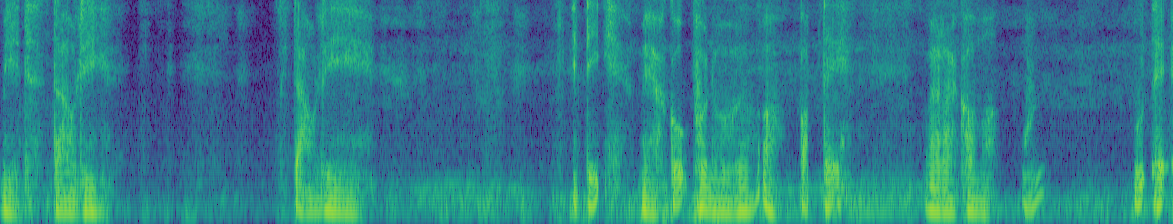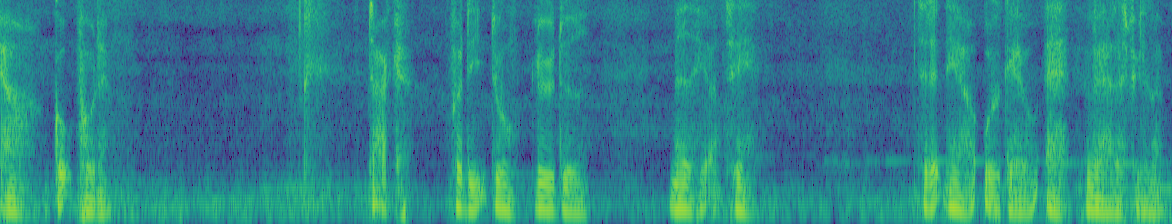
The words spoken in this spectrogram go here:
mit daglige, mit daglige idé med at gå på noget og opdage, hvad der kommer ud, ud af at gå på det. tak, fordi du lyttede med her til, til den her udgave af Hverdagsbilledrøm.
